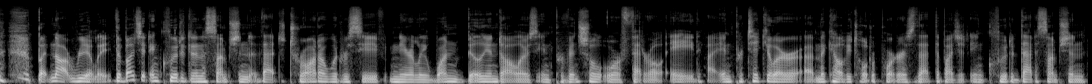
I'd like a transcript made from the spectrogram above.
but not really. The budget included an assumption that Toronto would receive nearly $1 billion in provincial or federal aid. Uh, in particular, uh, McKelvie told reporters that the budget included that assumption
